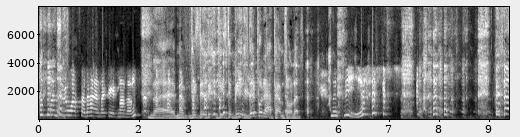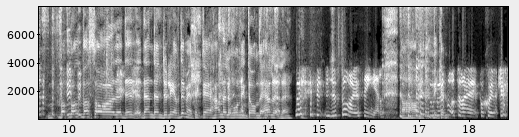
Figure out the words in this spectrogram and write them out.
Det var inte rosa, det var enda skillnaden. Nej, men finns det, finns det bilder på det här pentrollet? Men fy. Va, va, vad sa den, den du levde med? Tyckte han eller hon inte om det heller eller? Just då var jag singel. Vilken, Och så var jag på sjukhus.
